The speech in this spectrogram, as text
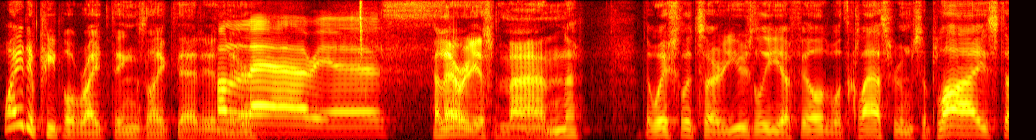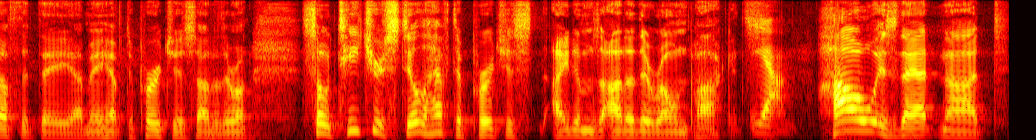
Why do people write things like that in there? Hilarious. Hilarious, man. The wish lists are usually uh, filled with classroom supplies, stuff that they uh, may have to purchase out of their own. So teachers still have to purchase items out of their own pockets. Yeah. How is that not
